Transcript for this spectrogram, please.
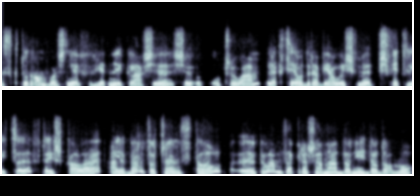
z którą właśnie w jednej klasie się uczyłam. Lekcje odrabiałyśmy w świetlicy w tej szkole, ale bardzo często y, byłam zapraszana do niej do domu,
